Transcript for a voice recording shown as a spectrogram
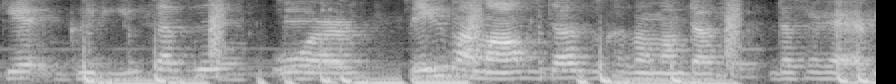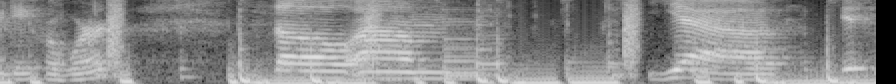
get good use of this or maybe my mom does because my mom does, does her hair every day for work. So um, yeah, it's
